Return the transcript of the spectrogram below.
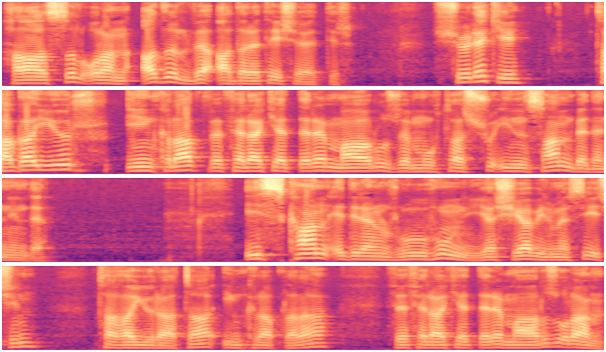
hasıl olan adıl ve adalete işarettir. Şöyle ki, tagayyür, inkılap ve felaketlere maruz ve muhtaç şu insan bedeninde iskan edilen ruhun yaşayabilmesi için tagayyürata, inkılaplara ve felaketlere maruz olan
